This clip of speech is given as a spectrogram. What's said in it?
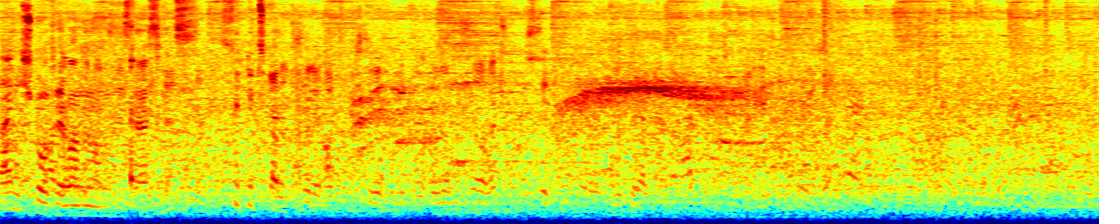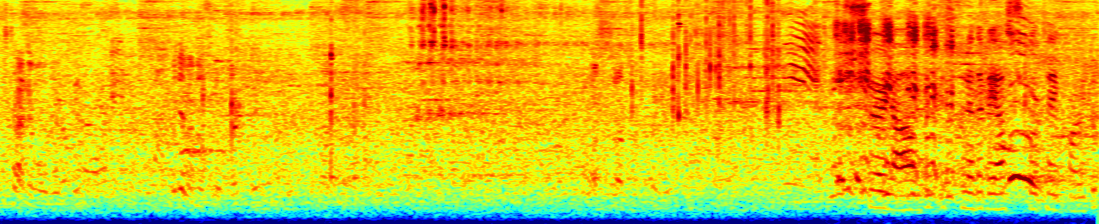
Hangi çikolataya bandırmamızı istersiniz? Sütlü çikolata. Böyle aktif tüketimlikte olmasına rağmen çok estetik tane mi? Ödeme nasıl olacaktı? Nasıl tabii. Şöyle aldık. Üstüne de beyaz çikolatayı koyduk.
